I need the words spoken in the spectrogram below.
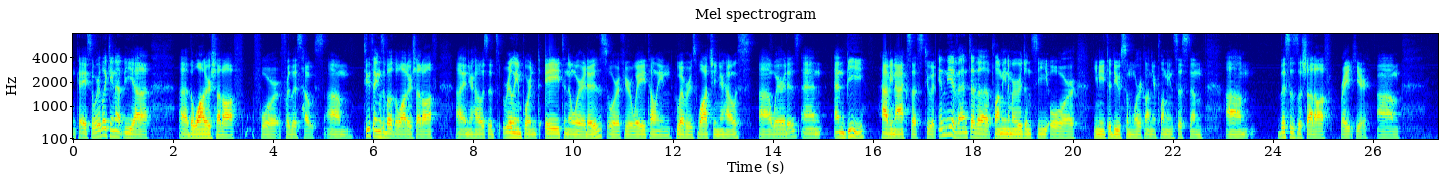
Okay, so we're looking at the uh, uh, the water shutoff for for this house. Um, two things about the water shutoff uh, in your house. It's really important a to know where it is, or if you're away, telling whoever is watching your house uh, where it is, and and b having access to it in the event of a plumbing emergency or you need to do some work on your plumbing system. Um, this is the shutoff right here. Um,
